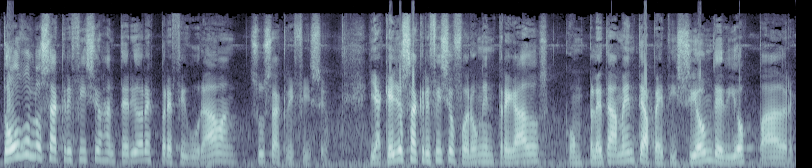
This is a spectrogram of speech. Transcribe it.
todos los sacrificios anteriores prefiguraban su sacrificio. Y aquellos sacrificios fueron entregados completamente a petición de Dios Padre.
